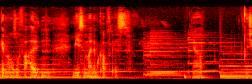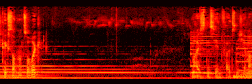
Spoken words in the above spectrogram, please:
genauso verhalten, wie es in meinem Kopf ist. Ja, ich krieg's doch nur zurück. Meistens jedenfalls nicht immer.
